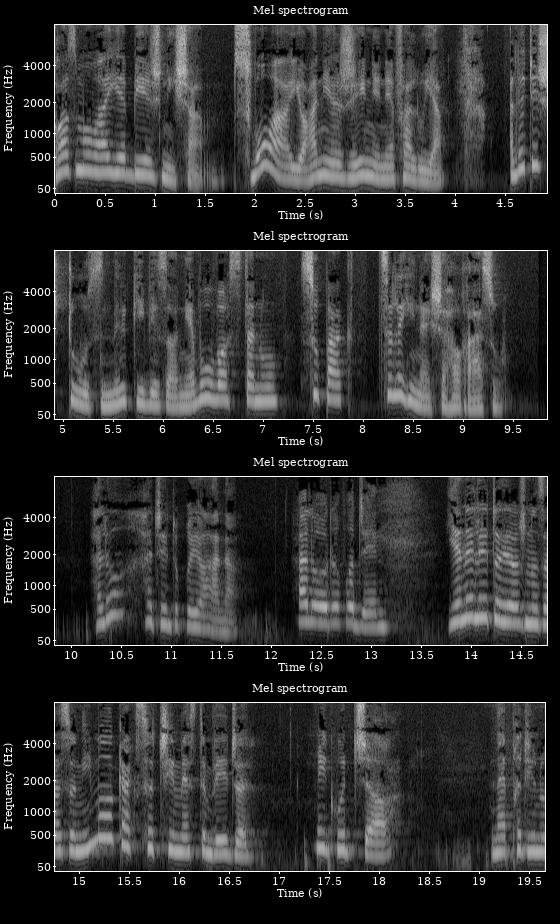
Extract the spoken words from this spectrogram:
Rozmowa je bieżnisza. Słowa Johanie żenie nie faluje. Ale też tu z milki wiezo nie wostanu, supak cyle hinejszego razu. Halo, a dzień dobry Johanna. Hallo, dobry dzień. Jene leto już no zasunimo, jak so ci miastem wiedzie. Mi gutjo. Najpierw no,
